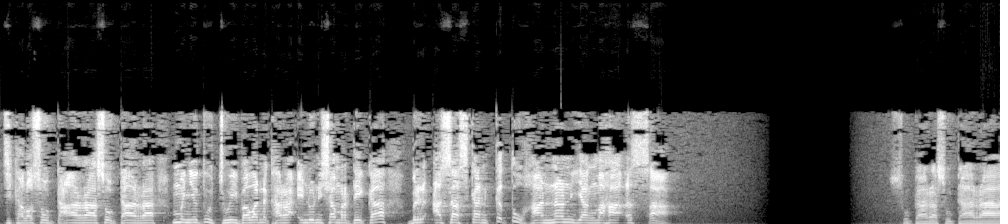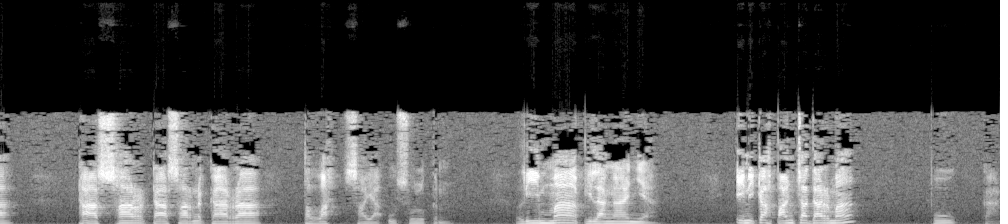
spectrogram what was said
Jikalau saudara-saudara menyetujui bahwa negara Indonesia merdeka berasaskan ketuhanan yang Maha Esa Saudara-saudara, dasar-dasar negara telah saya usulkan. Lima bilangannya. Inikah Pancadharma? Bukan.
